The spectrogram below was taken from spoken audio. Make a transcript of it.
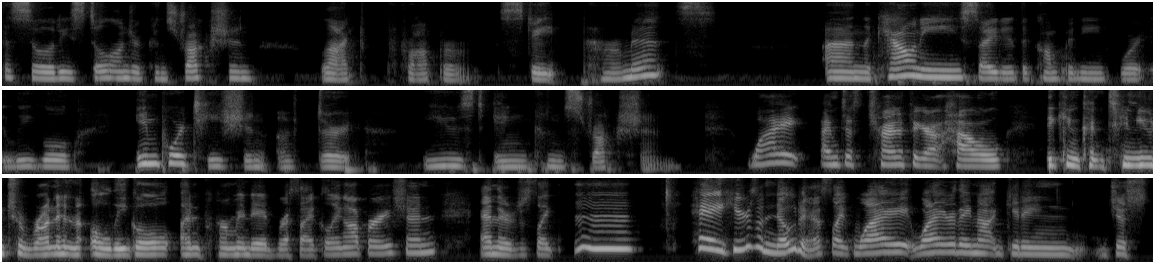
facility still under construction lacked proper state permits. And the county cited the company for illegal importation of dirt used in construction. Why? I'm just trying to figure out how they can continue to run an illegal, unpermitted recycling operation, and they're just like, mm, "Hey, here's a notice." Like, why? Why are they not getting just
